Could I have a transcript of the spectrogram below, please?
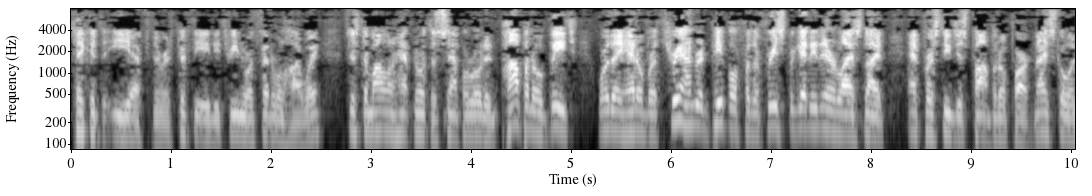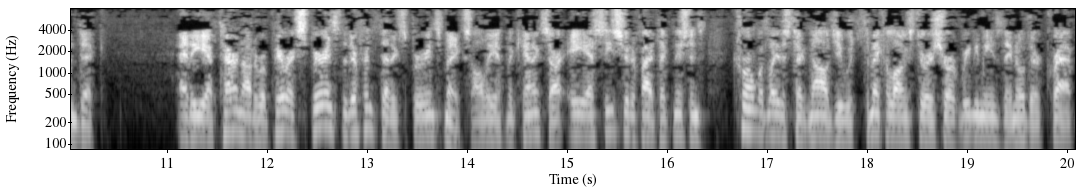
Take it to EF. They're at 5083 North Federal Highway, just a mile and a half north of Sample Road in Pompano Beach, where they had over 300 people for the free spaghetti dinner last night at prestigious Pompano Park. Nice going, Dick. At EF Tire and Auto Repair, experience the difference that experience makes. All EF mechanics are ASE certified technicians, current with latest technology, which to make a long story short really means they know their crap.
